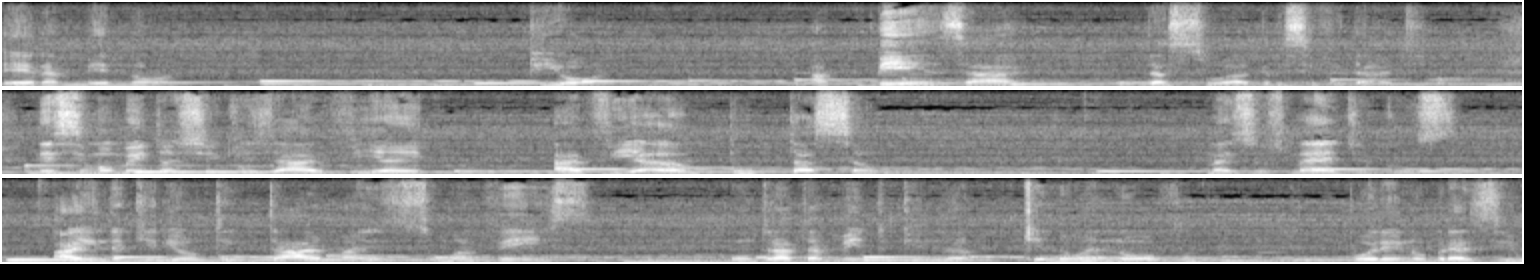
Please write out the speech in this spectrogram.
era menor, pior, apesar da sua agressividade. Nesse momento achei que já havia, havia amputação mas os médicos ainda queriam tentar mais uma vez com um tratamento que não, que não é novo, porém no Brasil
